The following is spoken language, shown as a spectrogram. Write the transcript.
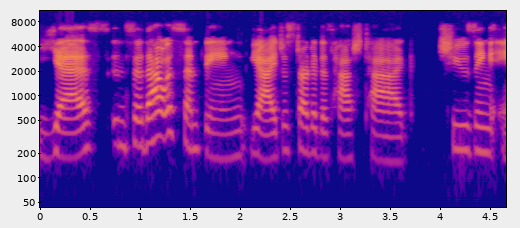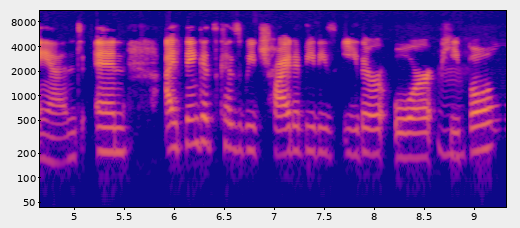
Yes. And so that was something, yeah, I just started this hashtag choosing and. And I think it's because we try to be these either or mm. people.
